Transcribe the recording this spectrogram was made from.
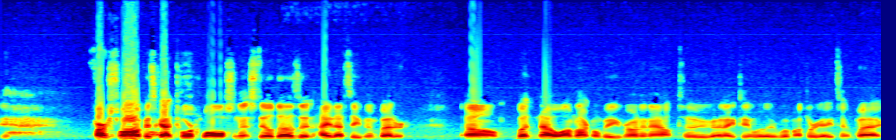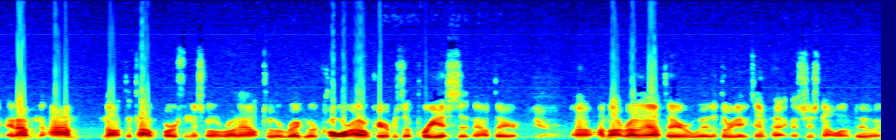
First of all, if it's got torque loss and it still does it, hey, that's even better. Um, but no, I'm not going to be running out to an 18 wheeler with my 3 8 impact, and I'm I'm not the type of person that's going to run out to a regular car. I don't care if it's a Prius sitting out there. Yeah. Uh, I'm not running out there with a 3 8 impact. That's just not what I'm doing.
